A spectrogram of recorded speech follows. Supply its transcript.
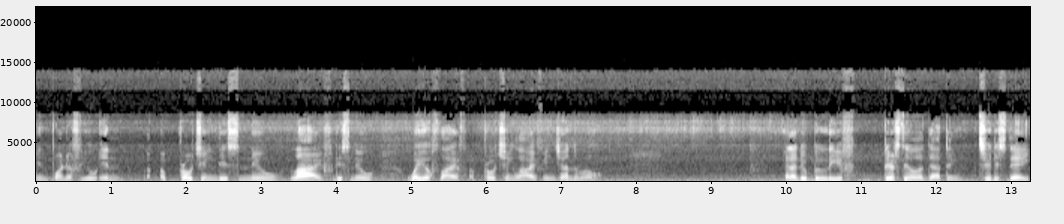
in point of view in approaching this new life this new way of life approaching life in general. And i do believe they're still adapting to this day.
